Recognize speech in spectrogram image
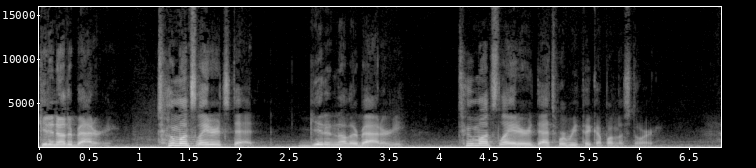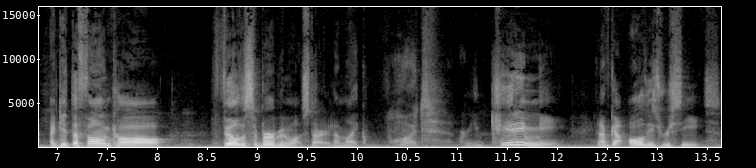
Get another battery. Two months later, it's dead. Get another battery. Two months later, that's where we pick up on the story. I get the phone call, Phil, the Suburban won't start. And I'm like, what? Are you kidding me? And I've got all these receipts,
